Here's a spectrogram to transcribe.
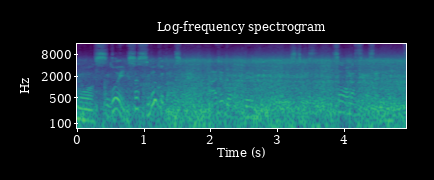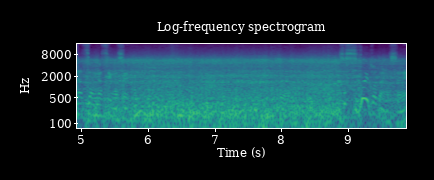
もう、すごい、それすごいことなんですよね。あ、ちょっと、で、騒音がすいません。雑音がすいません。そうそれすごいことなんですよね。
